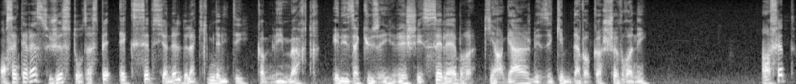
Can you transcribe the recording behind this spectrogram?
on s'intéresse juste aux aspects exceptionnels de la criminalité, comme les meurtres et les accusés riches et célèbres qui engagent des équipes d'avocats chevronnés? En fait,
